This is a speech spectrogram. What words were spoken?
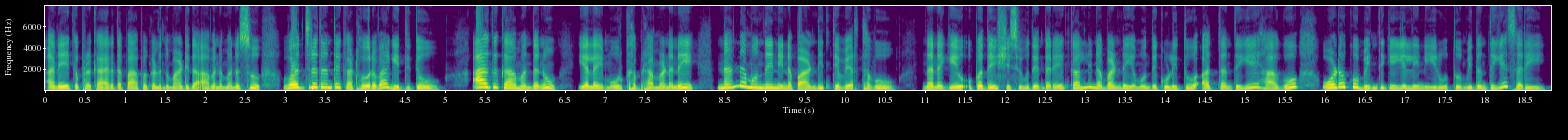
ಅನೇಕ ಪ್ರಕಾರದ ಪಾಪಗಳನ್ನು ಮಾಡಿದ ಅವನ ಮನಸ್ಸು ವಜ್ರದಂತೆ ಕಠೋರವಾಗಿದ್ದಿತು. ಆಗ ಕಾಮಂದನು, ಎಲೈ ಮೂರ್ಖ ಬ್ರಾಹ್ಮಣನೇ, ನನ್ನ ಮುಂದೆ ನಿನ್ನ ಪಾಂಡಿತ್ಯ ವ್ಯರ್ಥವು. ನನಗೆ ಉಪದೇಶಿಸುವುದೆಂದರೆ ಕಲ್ಲಿನ ಬಂಡೆಯ ಮುಂದೆ ಕುಳಿತು ಅತ್ತಂತೆಯೇ ಹಾಗೂ ಒಡಕು ಬಿಂದಿಗೆಯಲ್ಲಿ ನೀರು ತುಂಬಿದಂತೆಯೇ ಸರಿ.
